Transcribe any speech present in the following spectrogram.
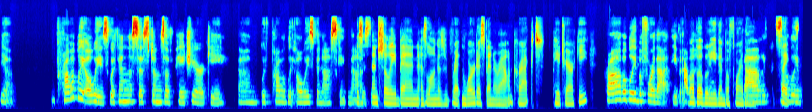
Yeah. Probably always within the systems of patriarchy um, we've probably always been asking that. has essentially been as long as written word has been around correct patriarchy probably before that even probably even before yeah, that like probably like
